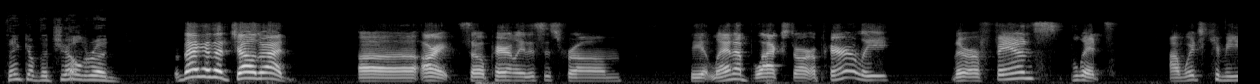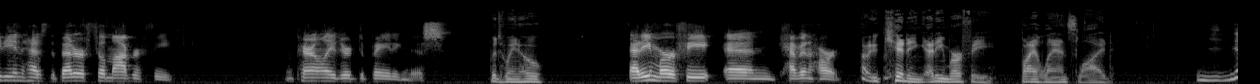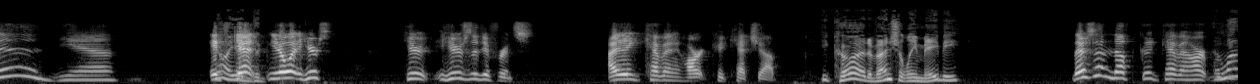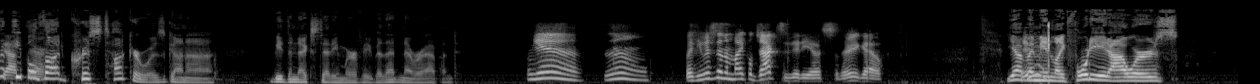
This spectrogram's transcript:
Think of the children. Think of the children. Uh, all right. So apparently this is from the Atlanta Black Star. Apparently there are fans split on which comedian has the better filmography. Apparently they're debating this. Between who? Eddie Murphy and Kevin Hart. Are you kidding? Eddie Murphy by a landslide. Yeah. It's No, yeah, get, the- you know what? Here's here here's the difference. I think Kevin Hart could catch up. He could eventually, maybe. There's enough good Kevin Hart A lot of people thought Chris Tucker was gonna be the next Eddie Murphy, but that never happened. Yeah, no. But he was in a Michael Jackson video, so there you go. Yeah, but I mean, like 48 Hours,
